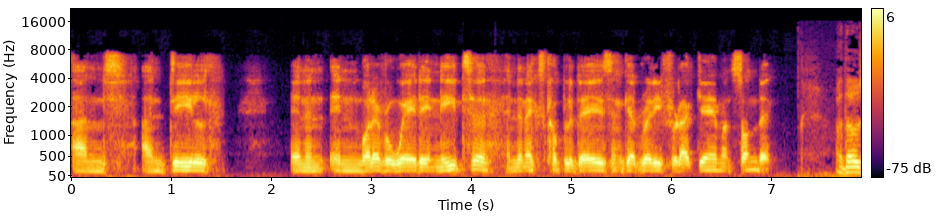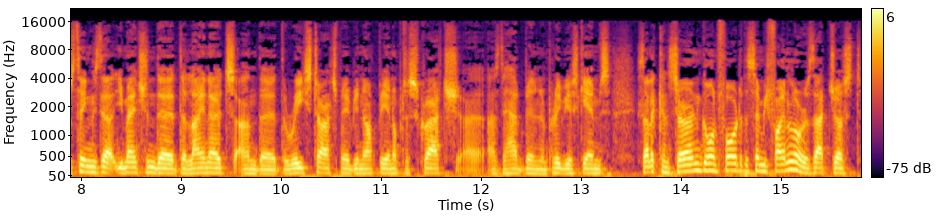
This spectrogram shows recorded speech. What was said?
and and deal in in whatever way they need to in the next couple of days and get ready for that game on Sunday. Are those things that you mentioned the the lineouts and the, the restarts maybe not being up to scratch uh, as they had been in previous games? Is that a concern going forward to the semi final, or is that just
